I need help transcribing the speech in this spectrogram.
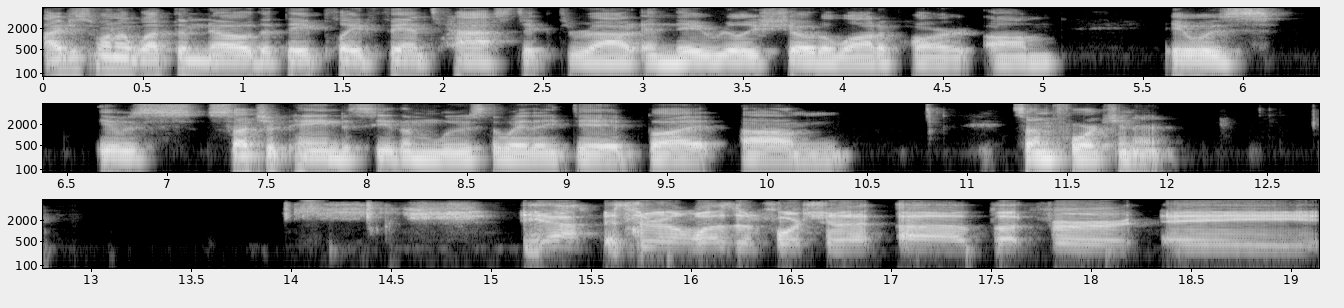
I just want to let them know that they played fantastic throughout and they really showed a lot of heart. Um, it was it was such a pain to see them lose the way they did, but um, it's unfortunate. Yeah, it certainly was unfortunate. Uh, but for a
